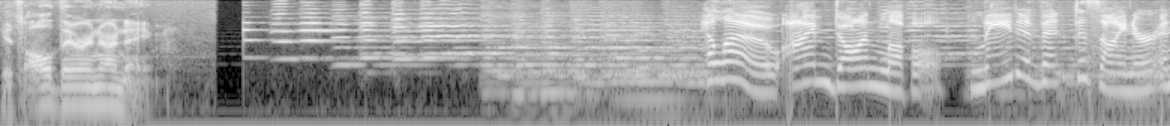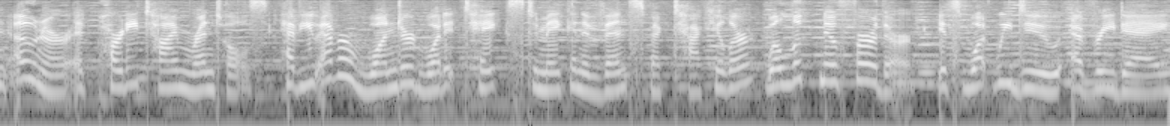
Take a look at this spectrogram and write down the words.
It's all there in our name. Música Hello, I'm Dawn Lovell, lead event designer and owner at Party Time Rentals. Have you ever wondered what it takes to make an event spectacular? Well, look no further. It's what we do every day,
